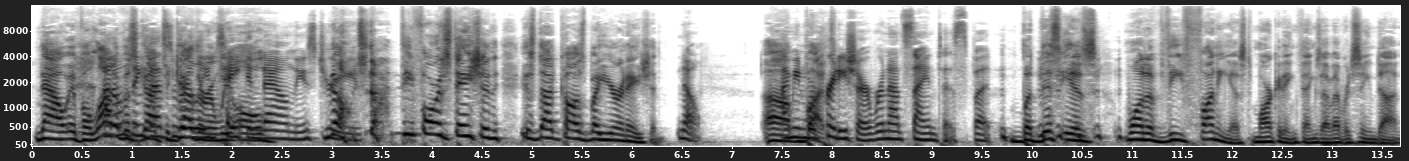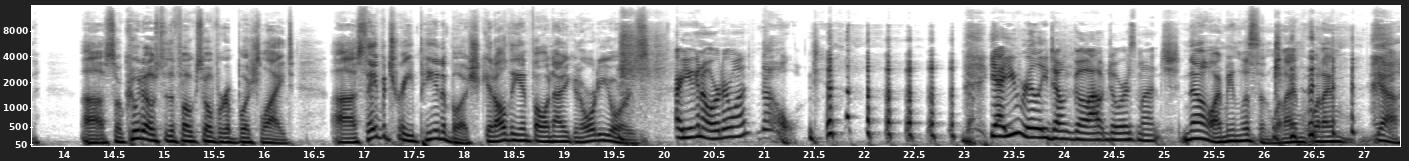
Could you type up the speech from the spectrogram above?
Now, if a lot of us got together really and we taken all down these trees, no, it's not. Deforestation is not caused by urination. No. I mean, but- we're pretty sure. We're not scientists, but But this is one of the funniest marketing things I've ever seen done. Uh, so kudos to the folks over at Busch Light. Uh, save a tree, pee in a bush. Get all the info on how you can order yours. Are you going to order one? no, Yeah, you really don't go outdoors much. no. I mean, listen. When I'm when I'm yeah.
